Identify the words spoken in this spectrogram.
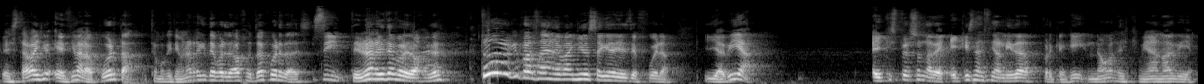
estaba yo encima de la puerta, como que tenía una rayita por debajo, ¿te acuerdas? Sí. Tenía una rayita por debajo. entonces, todo lo que pasaba en el baño salía desde fuera. Y había X persona de X nacionalidad, porque aquí no vamos a discriminar a nadie,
